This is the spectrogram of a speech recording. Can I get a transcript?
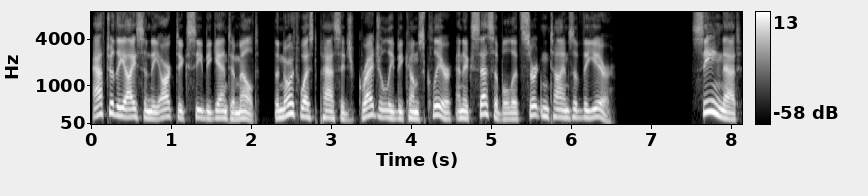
After the ice in the Arctic Sea began to melt, the Northwest Passage gradually becomes clear and accessible at certain times of the year. Seeing that,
